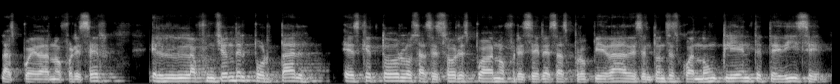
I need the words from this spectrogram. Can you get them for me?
las puedan ofrecer. la función del portal es que todos los asesores puedan ofrecer esas propiedades. Entonces, cuando un cliente te dice,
